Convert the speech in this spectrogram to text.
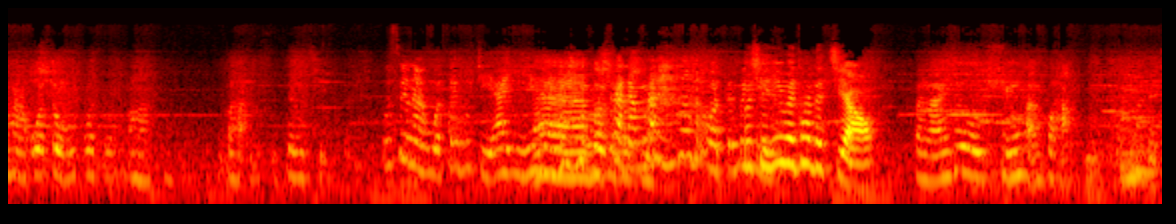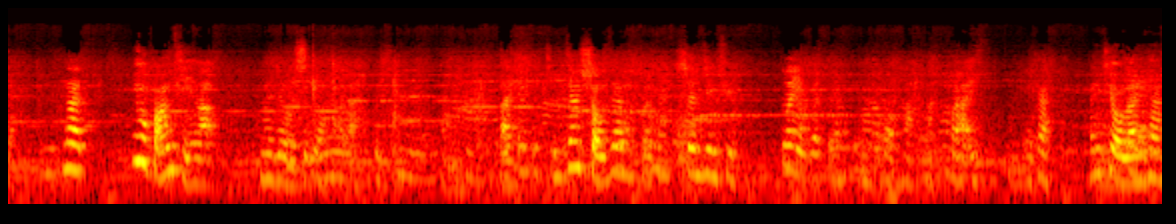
好，我懂我懂。啊，不好意思，对不起，不是呢，我对不起阿姨。我看到慢，我对不起。不是。因为他的脚本来就循环不好，那又绑紧了，那就就不好了，不行，我对不起你。这样手这样手这样伸进去，对，我对。哦，好好，不好意思，你看很久了，你看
